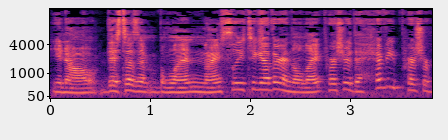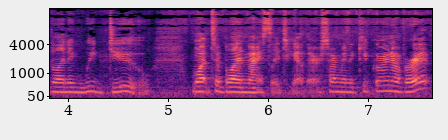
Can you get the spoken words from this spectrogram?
you know, this doesn't blend nicely together in the light pressure, the heavy pressure blending, we do want to blend nicely together. So I'm gonna keep going over it.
